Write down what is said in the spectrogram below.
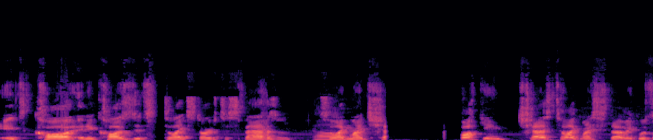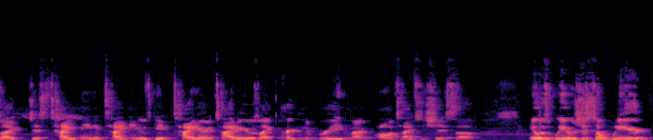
it's called and it causes it to like starts to spasm. Oh. So like my chest, fucking chest to like my stomach was like just tightening and tightening. It was getting tighter and tighter. It was like hurting to breathe and like all types of shit. So it was weird. It was just a weird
